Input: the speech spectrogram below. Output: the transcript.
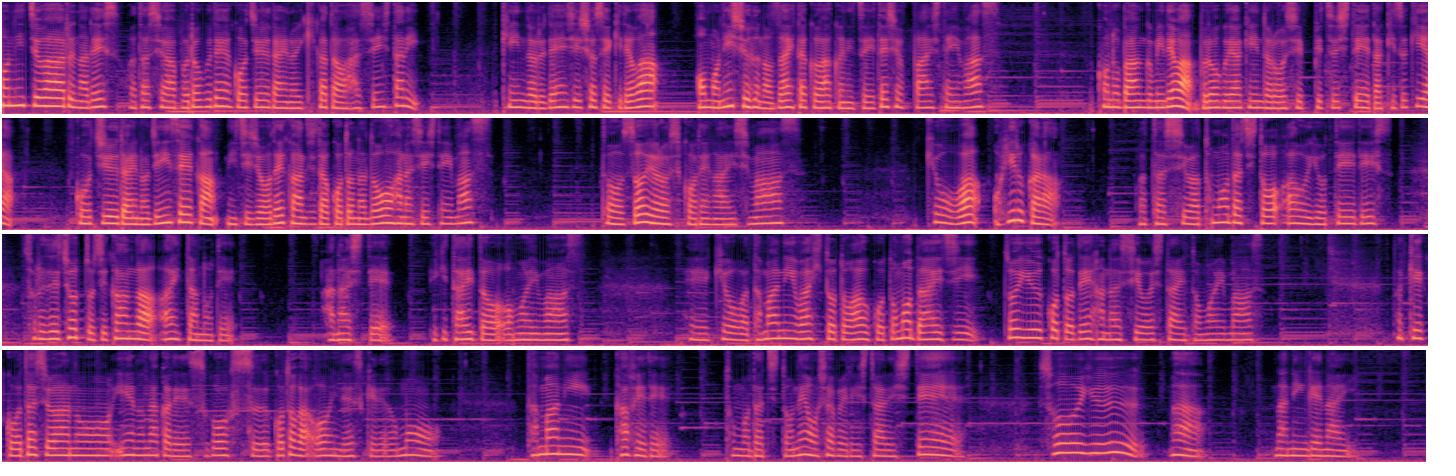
こんにちは、ルナです。私はブログで50代の生き方を発信したり、Kindle 電子書籍では主に主婦の在宅ワークについて出版しています。この番組ではブログや Kindle を執筆して得た気づきや50代の人生観、日常で感じたことなどをお話ししています。どうぞよろしくお願いします。今日はお昼から私は友達と会う予定です。それでちょっと時間が空いたので話していきたいと思います、えー、今日はたまには人と会うことも大事ということで話をしたいと思います、ま、結構私はあの家の中で過ごすことが多いんですけれどもたまにカフェで友達とねおしゃべりしたりしてそういうまあ何気ない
